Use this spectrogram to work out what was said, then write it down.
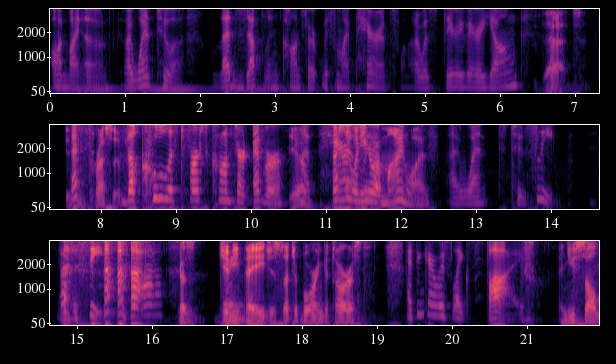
on my own, because I went to a Led Zeppelin concert with my parents when I was very, very young. That is That's impressive. the coolest first concert ever. yeah. Especially when you hear what mine was. I went to sleep in the seat. Because Jimmy During- Page is such a boring guitarist. I think I was like five. And you saw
